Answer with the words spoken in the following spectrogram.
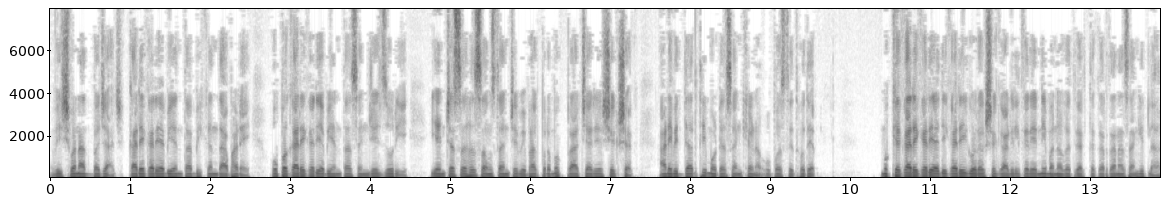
विश्वनाथ बजाज कार्यकारी अभियंता भिकन दाभाडे उपकार्यकारी अभियंता संजय जोरी यांच्यासह संस्थांचे विभाग प्रमुख प्राचार्य शिक्षक आणि विद्यार्थी मोठ्या संख्येनं उपस्थित होते. मुख्य कार्यकारी अधिकारी गोरक्ष गाडीलकर यांनी मनोगत व्यक्त करताना सांगितलं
